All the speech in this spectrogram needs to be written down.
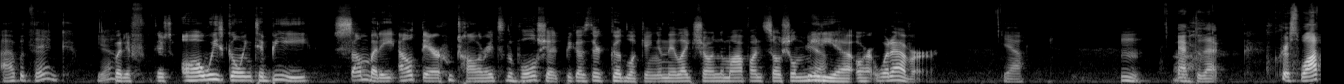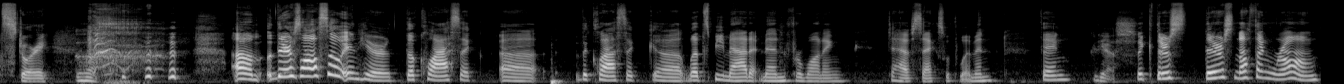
I would think. Yeah. But if there's always going to be somebody out there who tolerates the bullshit because they're good looking and they like showing them off on social media yeah. or whatever. Yeah. Mm. back Ugh. to that chris watts story. Um, there's also in here the classic uh, the classic uh, let's be mad at men for wanting to have sex with women thing. Yes. Like there's there's nothing wrong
